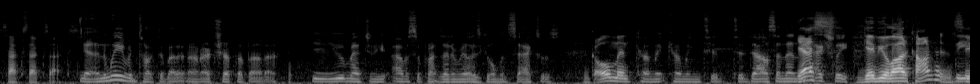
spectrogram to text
sucks, sucks, sucks. Yeah, and we even talked about it on our trip about a. you, you mentioned you, I was surprised I didn't realize Goldman Sachs was Goldman. coming coming to, to Dallas and then Yes, actually gave you a lot of confidence. the, you,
